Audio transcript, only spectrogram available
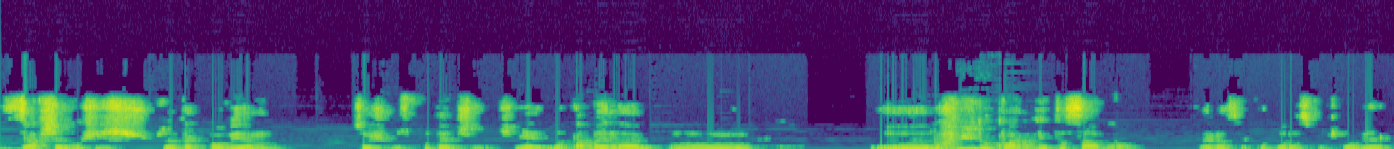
Zawsze musisz, że tak powiem, coś uskutecznić. Nie? Notabene mm, y, robi dokładnie to samo, teraz jako dorosły człowiek.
